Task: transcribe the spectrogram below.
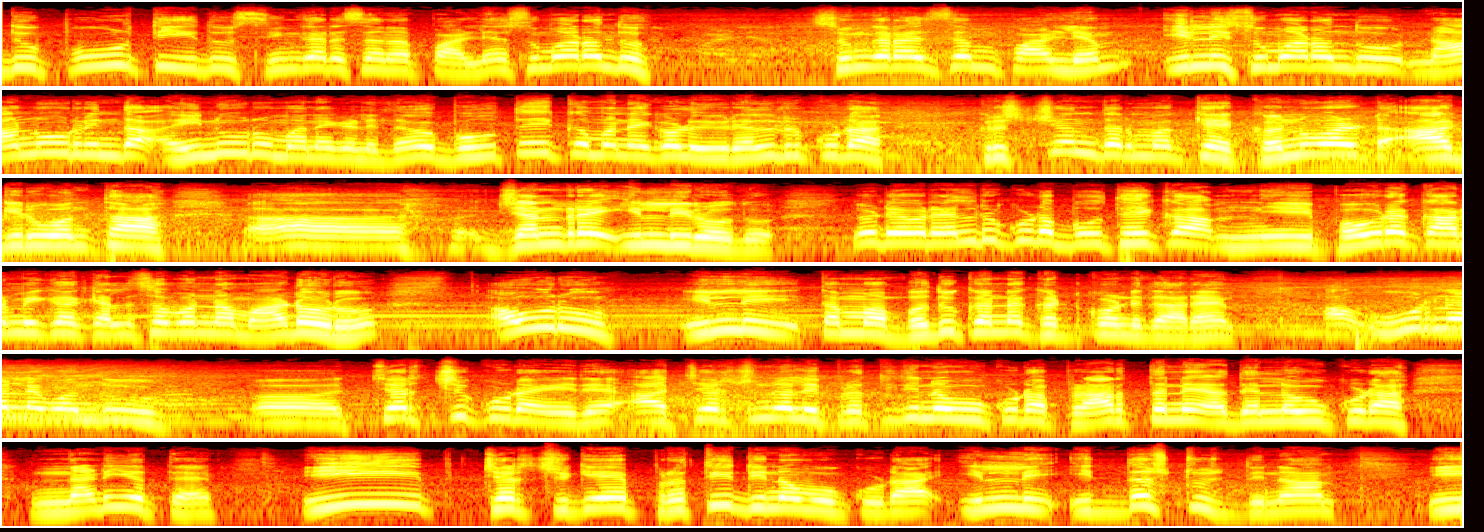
ಇದು ಪೂರ್ತಿ ಇದು ಸಿಂಗರಸನ ಪಾಳ್ಯ. ಸುಮಾರೊಂದು ಸುಂಗರಾಜಂ ಪಾಳ್ಯಂ. ಇಲ್ಲಿ ಸುಮಾರೊಂದು ನಾನ್ನೂರಿಂದ ಐನೂರು ಮನೆಗಳಿದ್ದಾವೆ. ಬಹುತೇಕ ಮನೆಗಳು ಇವರೆಲ್ಲರೂ ಕೂಡ ಕ್ರಿಶ್ಚಿಯನ್ ಧರ್ಮಕ್ಕೆ ಕನ್ವರ್ಟ್ ಆಗಿರುವಂಥ ಜನರೇ ಇಲ್ಲಿರೋದು. ನೋಡಿ, ಅವರೆಲ್ಲರೂ ಕೂಡ ಬಹುತೇಕ ಈ ಪೌರಕಾರ್ಮಿಕ ಕೆಲಸವನ್ನು ಮಾಡೋರು. ಅವರು ಇಲ್ಲಿ ತಮ್ಮ ಬದುಕನ್ನು ಕಟ್ಕೊಂಡಿದ್ದಾರೆ. ಆ ಊರಿನಲ್ಲೇ ಒಂದು ಚರ್ಚ್ ಕೂಡ ಇದೆ. ಆ ಚರ್ಚ್ನಲ್ಲಿ ಪ್ರತಿದಿನವೂ ಕೂಡ ಪ್ರಾರ್ಥನೆ ಅದೆಲ್ಲವೂ ಕೂಡ ನಡೆಯುತ್ತೆ. ಈ ಚರ್ಚ್ಗೆ ಪ್ರತಿದಿನವೂ ಕೂಡ ಇಲ್ಲಿ ಇದ್ದಷ್ಟು ದಿನ ಈ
